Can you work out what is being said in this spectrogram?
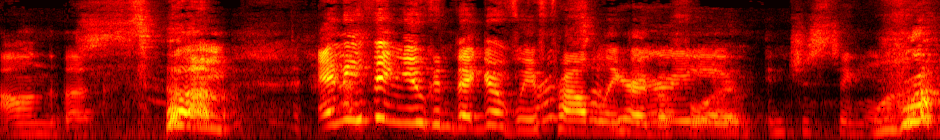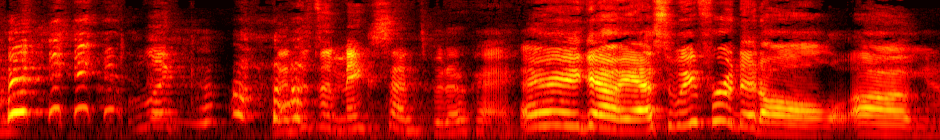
all in the books. some anything you can think of. We've probably heard very before. Interesting one. Right? Like that doesn't make sense, but okay. There you go. Yeah, so we've heard it all. Um, Yeah.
